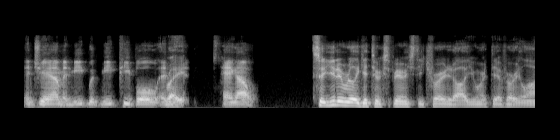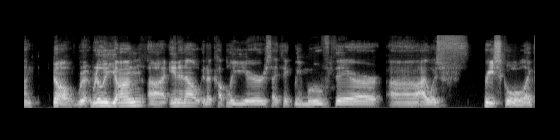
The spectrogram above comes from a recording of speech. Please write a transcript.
and jam and meet with meet people and, right. and hang out so you didn't really get to experience Detroit at all. You weren't there very long. No, re- really young, uh, in and out in a couple of years. I think we moved there. Uh, I was f- preschool, like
